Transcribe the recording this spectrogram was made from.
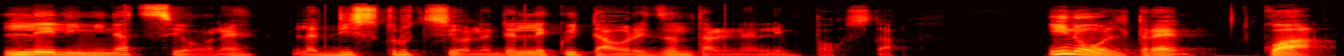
l'eliminazione, la distruzione dell'equità orizzontale nell'imposta. Inoltre, qua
